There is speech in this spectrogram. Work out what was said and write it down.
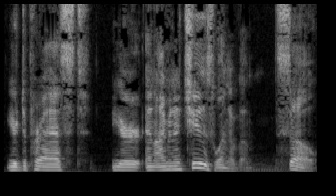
you're depressed, you're, and I'm going to choose one of them. So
